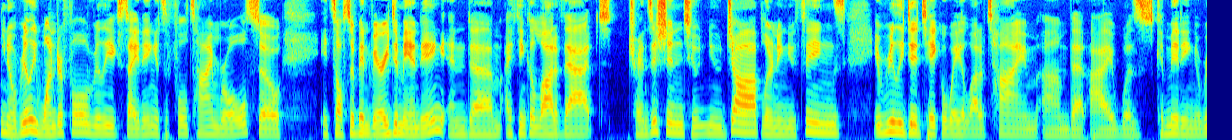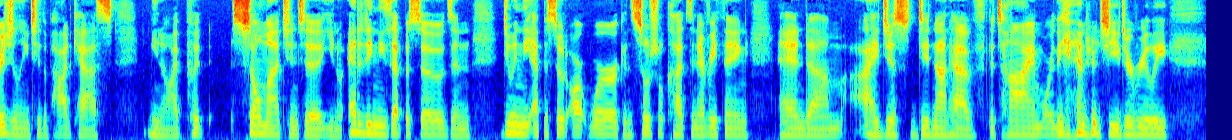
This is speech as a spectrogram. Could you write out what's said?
you know, really wonderful, really exciting. It's a full time role. So, it's also been very demanding. And um, I think a lot of that transition to a new job, learning new things, it really did take away a lot of time um, that I was committing originally to the podcast. You know, I put so much into you know editing these episodes and doing the episode artwork and social cuts and everything. And um, i just did not have the time or the energy to really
